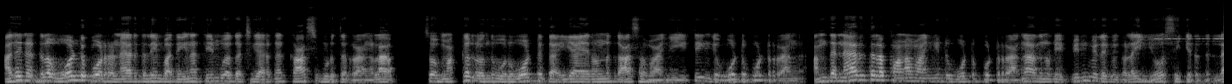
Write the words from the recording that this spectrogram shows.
அதே நேரத்துல ஓட்டு போடுற நேரத்துலயும் பாத்தீங்கன்னா திமுக கட்சிக்காரங்க காசு கொடுத்துட்றாங்களா? சோ மக்கள் வந்து ஒரு ஓட்டுக்கு ஐயாயிரம்னு காசை வாங்கிட்டு இங்க ஓட்டு போட்டுறாங்க அந்த நேரத்துல பணம் வாங்கிட்டு ஓட்டு போட்டுறாங்க அதனுடைய பின்விளைவுகளை யோசிக்கிறது இல்ல.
